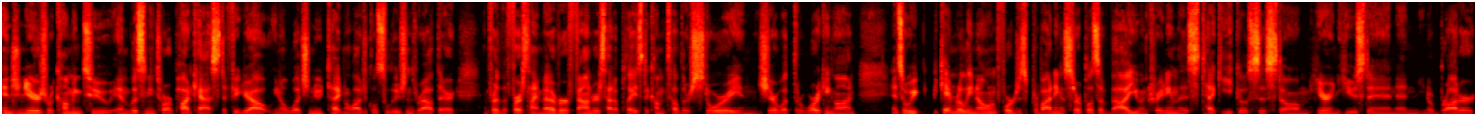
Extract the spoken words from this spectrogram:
engineers were coming to and listening to our podcast to figure out, you know, what new technological solutions were out there. And for the first time ever, founders had a place to come tell their story and share what they're working on. And so we became really known for just providing a surplus of value and creating this tech ecosystem here in Houston and, you know, broader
